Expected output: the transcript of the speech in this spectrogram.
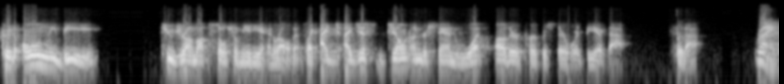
could only be to drum up social media and relevance. Like I, I just don't understand what other purpose there would be of that for that. Right.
